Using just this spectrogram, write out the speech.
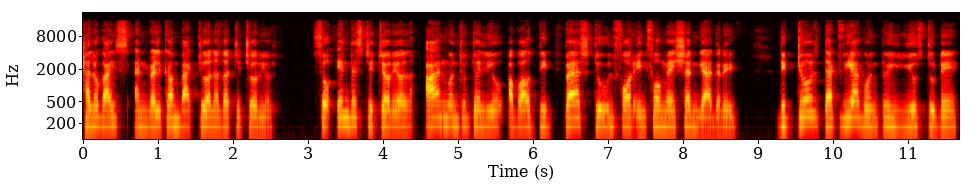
Hello guys and welcome back to another tutorial. So in this tutorial, I am going to tell you about the best tool for information gathering. The tool that we are going to use today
